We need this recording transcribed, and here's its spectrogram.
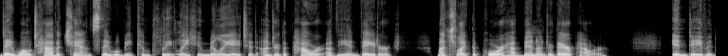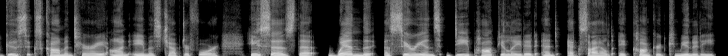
They won't have a chance. They will be completely humiliated under the power of the invader, much like the poor have been under their power. In David Guzik's commentary on Amos chapter 4, he says that when the Assyrians depopulated and exiled a conquered community,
